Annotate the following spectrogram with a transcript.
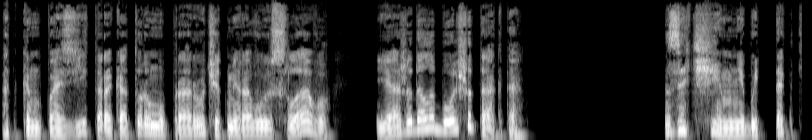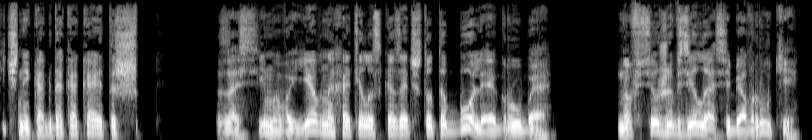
«От композитора, которому пророчат мировую славу, я ожидала больше так-то». «Зачем мне быть тактичной, когда какая-то ш...» Засимова явно хотела сказать что-то более грубое, но все же взяла себя в руки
